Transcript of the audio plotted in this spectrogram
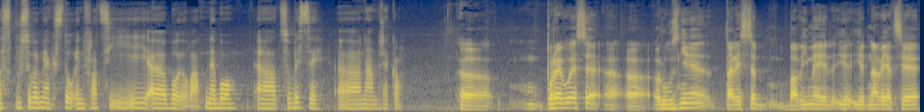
způsobem, jak s tou inflací eh, bojovat? Nebo eh, co by si eh, nám řekl? Projevuje se různě. Tady se bavíme, jedna věc je,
